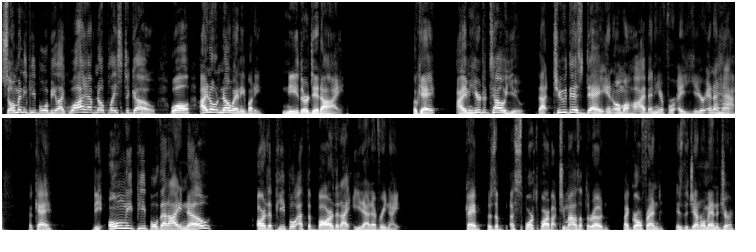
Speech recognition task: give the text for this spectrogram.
So many people will be like, well, I have no place to go. Well, I don't know anybody. Neither did I. Okay. I'm here to tell you that to this day in Omaha, I've been here for a year and a half. Okay. The only people that I know are the people at the bar that I eat at every night. Okay. There's a, a sports bar about two miles up the road. My girlfriend is the general manager.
